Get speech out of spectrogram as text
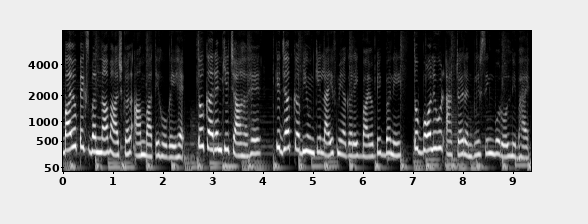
बायोपिक्स बनना आजकल आम बातें हो गई है। तो करण की चाह है कि जब कभी उनकी लाइफ में अगर एक बायोपिक बने तो बॉलीवुड एक्टर रणवीर सिंह वो रोल निभाए।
